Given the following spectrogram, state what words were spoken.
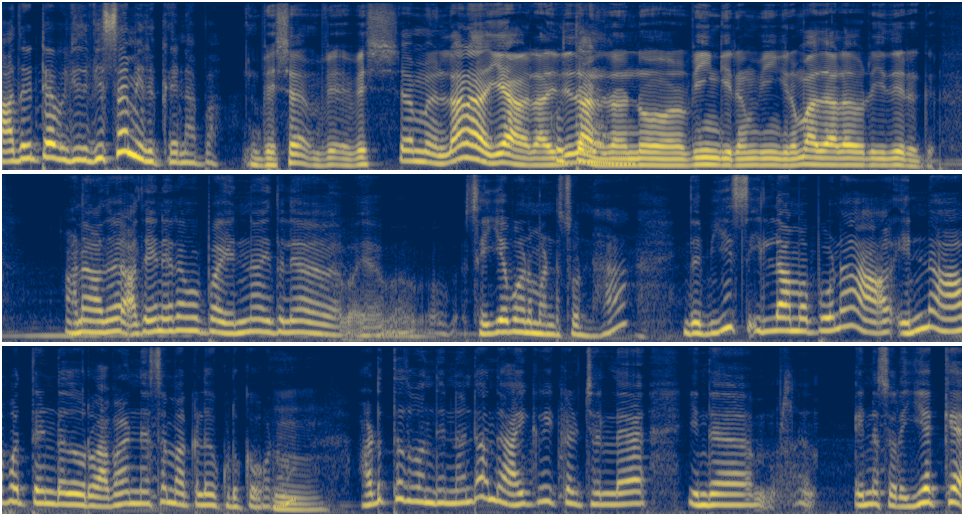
அதுகிட்ட விஷம் இருக்கு என்னப்பா? விஷம் விஷம் இல்லை ஆனால் ஏ இதுதான் வீங்கிரும் வீங்கிரும் அதால ஒரு இது இருக்கு. ஆனால் அது அதே நேரம் இப்போ என்ன இதில் செய்ய வேணும்னு சொன்னால் இந்த வீஸ் இல்லாமல் போனால் என்ன ஆபத்துன்றது ஒரு அவேர்னஸை மக்களுக்கு கொடுக்க வேணும். ம். அடுத்தது வந்து என்னன்னா அந்த அக்ரிகல்ச்சரில் இந்த என்ன சொல்ற இயற்கை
